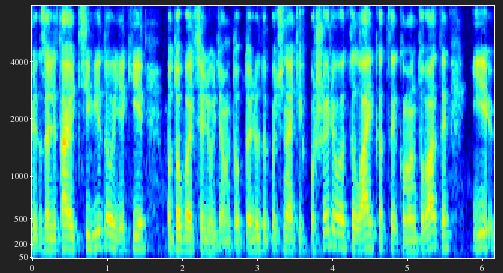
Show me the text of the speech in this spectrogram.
е, залітають ті відео, які подобаються людям. Тобто люди починають їх поширювати, лайкати, коментувати, і е,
